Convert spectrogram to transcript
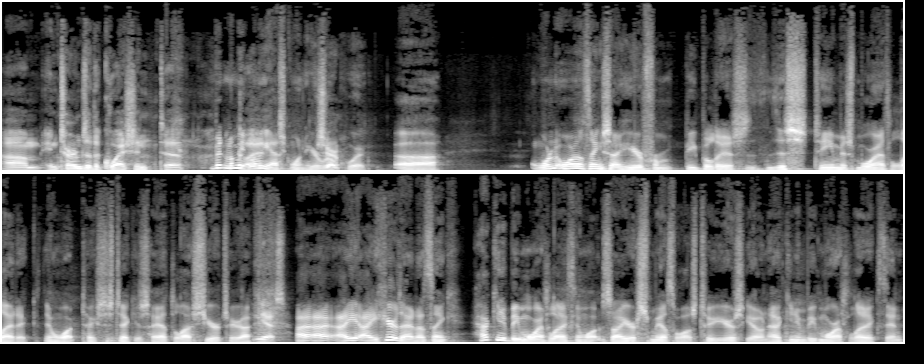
um, in terms of the question, to but let me let me ask one here sure. real quick. Uh, one one of the things I hear from people is this team is more athletic than what Texas Tech has had the last year or two. I, yes, I, I, I hear that and I think, how can you be more athletic than what Zhaire Smith was two years ago, and how can you be more athletic than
